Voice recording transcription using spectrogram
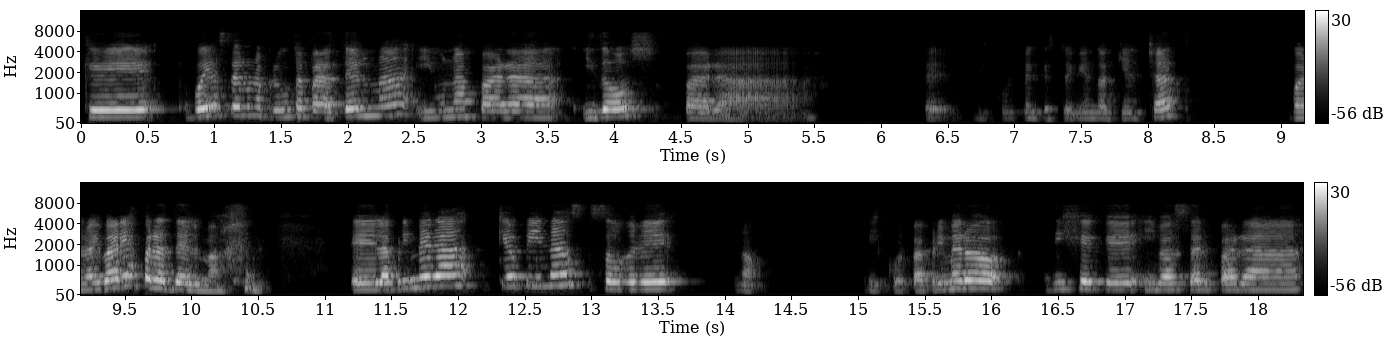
que voy a hacer una pregunta para Telma y una para, y dos para, eh, disculpen que estoy viendo aquí el chat. Bueno, hay varias para Telma. la primera, ¿qué opinas sobre, no, disculpa, primero dije que iba a ser para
